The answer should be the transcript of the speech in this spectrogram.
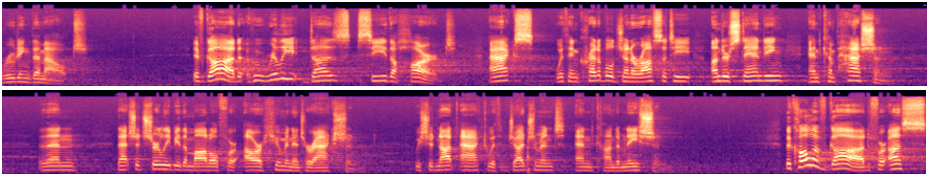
rooting them out. If God, who really does see the heart, acts with incredible generosity, understanding, and compassion, then that should surely be the model for our human interaction. We should not act with judgment and condemnation. The call of God for us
